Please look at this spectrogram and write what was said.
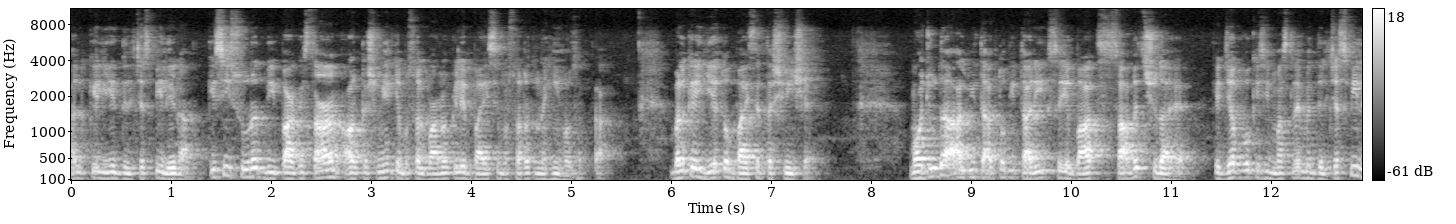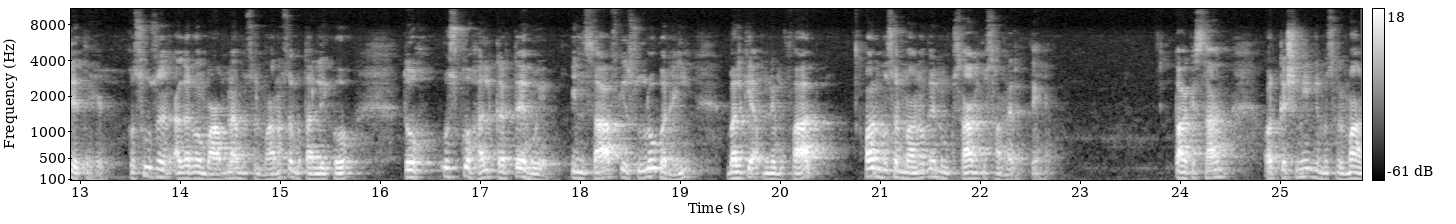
حل کے لیے دلچسپی لینا کسی صورت بھی پاکستان اور کشمیر کے مسلمانوں کے لیے باعث مسرت نہیں ہو سکتا، بلکہ یہ تو باعث تشویش ہے۔ موجودہ عالمی طاقتوں کی تاریخ سے یہ بات ثابت شدہ ہے کہ جب وہ کسی مسئلے میں دلچسپی لیتے ہیں، خصوصاً اگر وہ معاملہ مسلمانوں سے متعلق ہو، تو اس کو حل کرتے ہوئے انصاف کے اصولوں کو نہیں، بلکہ اپنے مفاد اور مسلمانوں کے نقصان کو سامنے رکھتے ہیں۔ پاکستان اور کشمیر کے مسلمان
